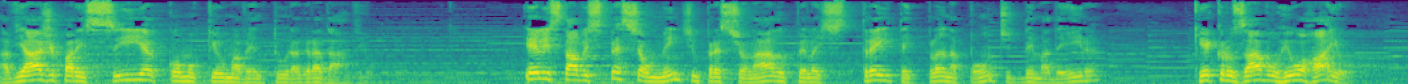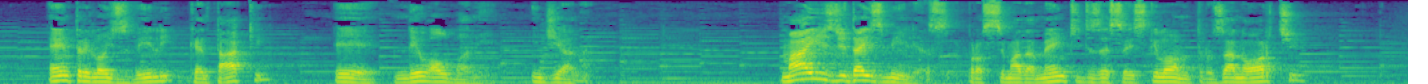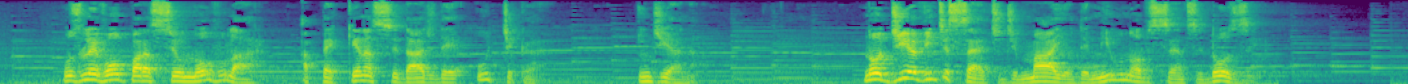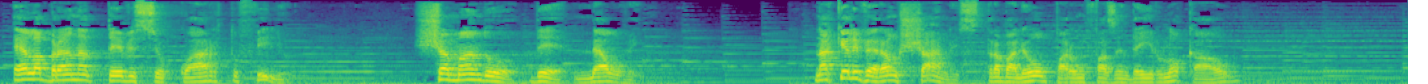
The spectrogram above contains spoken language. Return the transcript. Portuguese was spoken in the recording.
a viagem parecia como que uma aventura agradável. Ele estava especialmente impressionado pela estreita e plana ponte de madeira que cruzava o rio Ohio entre Louisville, Kentucky e New Albany, Indiana. Mais de 10 milhas, aproximadamente 16 quilômetros a norte, os levou para seu novo lar, a pequena cidade de Utica, Indiana. No dia 27 de maio de 1912, ela Brana teve seu quarto filho, chamando-o de Melvin. Naquele verão, Charles trabalhou para um fazendeiro local.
